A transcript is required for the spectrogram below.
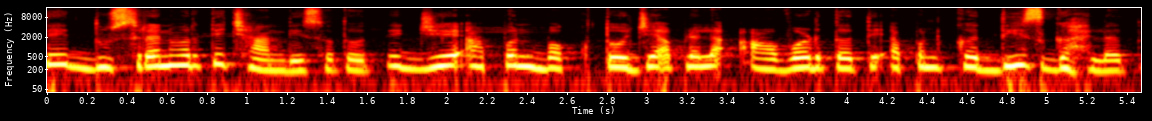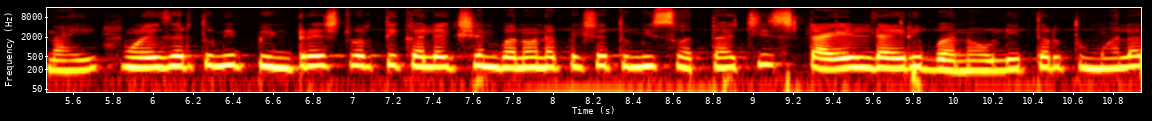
ते दुसऱ्यांवरती छान दिसत होते. जे आपण बघतो जे आपल्याला आवडतं ते आपण कधीच घालत नाही. मुळे जर तुम्ही पिंटरेस्टवरती कलेक्शन बनवण्यापेक्षा तुम्ही स्वतःची स्टाईल डायरी बनवली तर तुम्हाला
